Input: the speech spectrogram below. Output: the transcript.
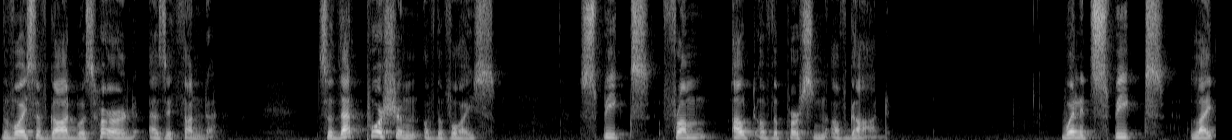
the voice of God was heard as a thunder. So that portion of the voice speaks from out of the person of God when it speaks like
